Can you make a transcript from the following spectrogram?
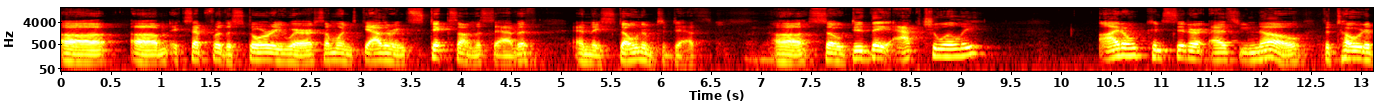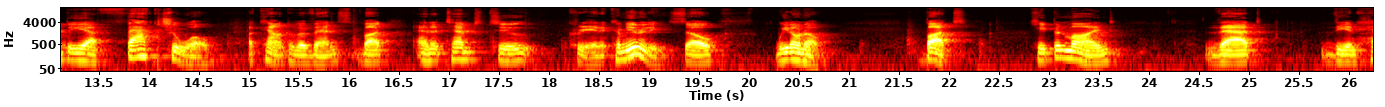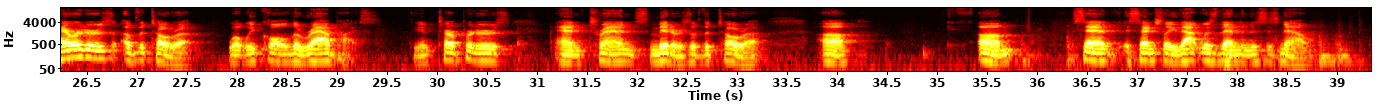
uh, um, except for the story where someone's gathering sticks on the Sabbath and they stone him to death. Uh, so, did they actually? I don't consider, as you know, the Torah to be a factual account of events, but an attempt to create a community. So, we don't know. But keep in mind that the inheritors of the Torah, what we call the rabbis, the interpreters and transmitters of the Torah, uh, um, said essentially that was then and this is now,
